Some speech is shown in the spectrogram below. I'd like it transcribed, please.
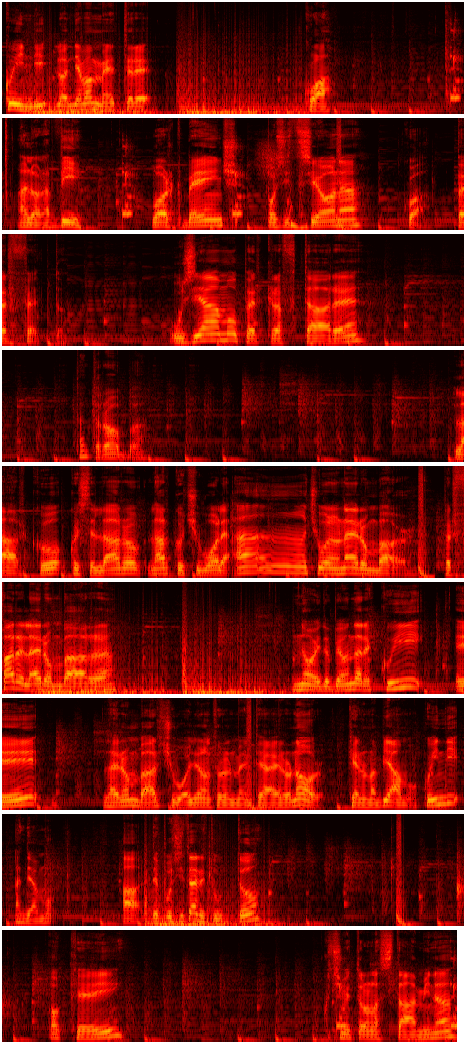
Quindi lo andiamo a mettere qua. Allora, V. Workbench, posiziona. qua. Perfetto. Usiamo per craftare... Tanta roba. L'arco, questo è l'aro, l'arco ci vuole... Ah, ci vuole un iron bar. Per fare l'iron bar... Noi dobbiamo andare qui e... L'iron bar ci vogliono naturalmente iron ore, che non abbiamo. Quindi andiamo a depositare tutto. Ok. Qui ci mettono la stamina.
